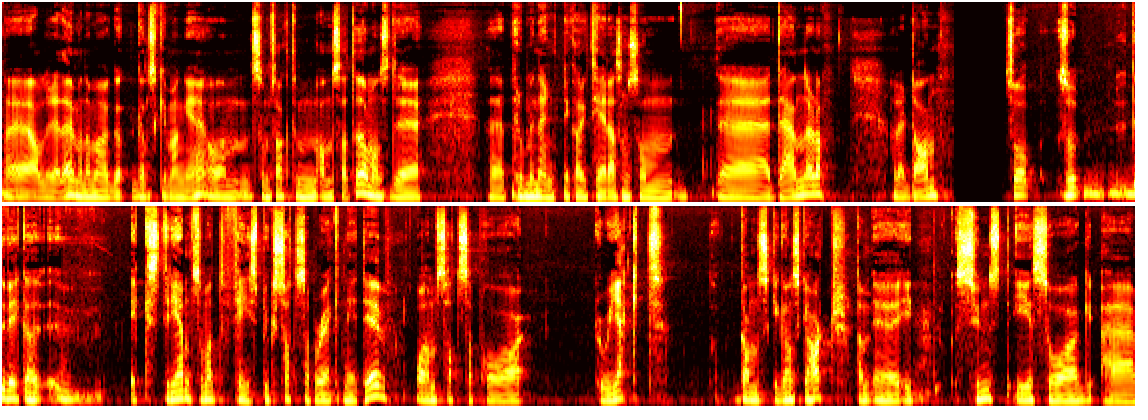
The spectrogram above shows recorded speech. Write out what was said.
uh, allerede, men de har ganske mange. Og de, som sagt, de ansatte de ansatte prominente karakterer, sånn som Dan der, da. Eller Dan. Så, så det virker ekstremt som at Facebook satsa på React Native, og de satsa på React ganske, ganske hardt. De, eh, jeg syns jeg så eh,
